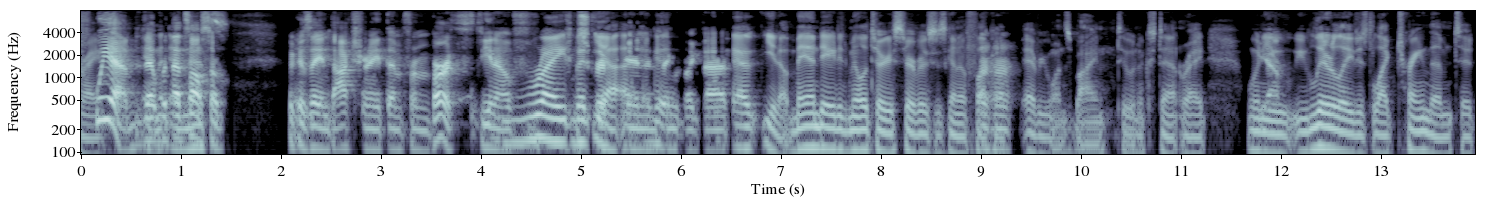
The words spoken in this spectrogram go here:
Right. Well, yeah, that, And- but and that's, also because they indoctrinate them from birth, you know, right. But yeah, and things like that. uh, you know, mandated military service is going to fuck Uh-huh. up everyone's mind to an extent, right? When Yeah. you you literally just like train them to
